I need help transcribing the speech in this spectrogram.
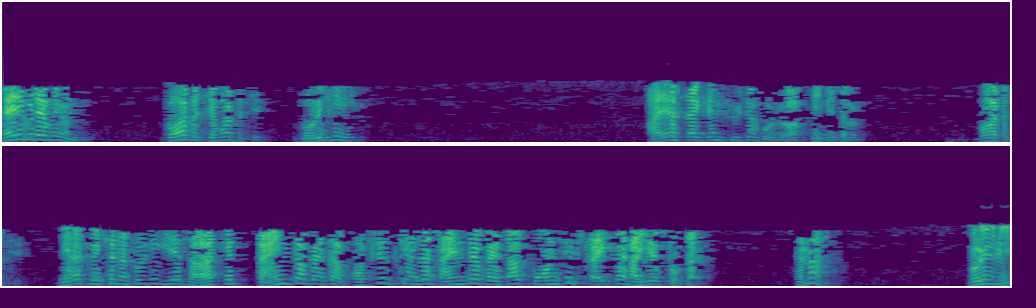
वेरी गुड एवरीवन बहुत अच्छे बहुत अच्छे. Govind ji higher than future बोल रहे हो आप. ठीक है, चलो. बहुत अच्छे. मेरा क्वेश्चन अतुल जी, ये था कि टाइम का पैसा ऑप्शन के अंदर टाइम का पैसा कौन सी स्ट्राइक पे हाईएस्ट होता है? है ना? गोविल जी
